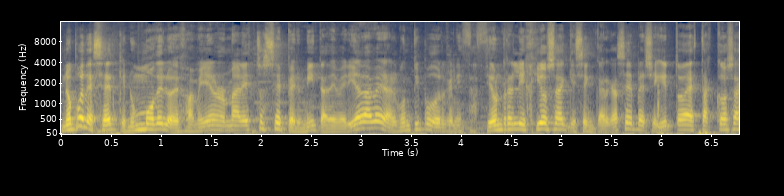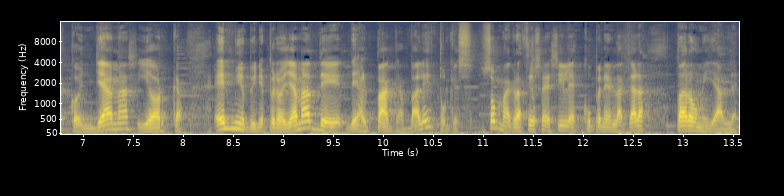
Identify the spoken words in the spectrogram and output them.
No puede ser que en un modelo de familia normal esto se permita. Debería de haber algún tipo de organización religiosa que se encargase de perseguir todas estas cosas con llamas y orcas. Es mi opinión, pero llamas de, alpacas, ¿vale? Porque son más graciosas y así le escupen en la cara para humillarles.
